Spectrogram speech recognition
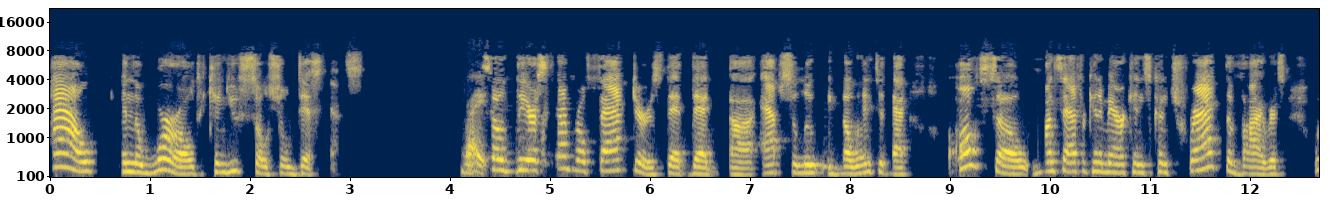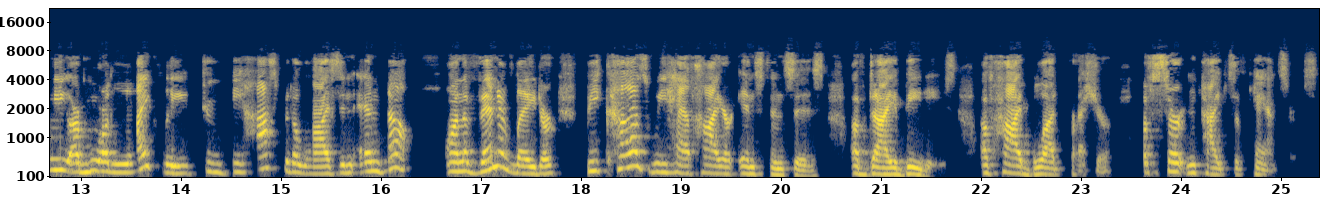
how in the world can you social distance? Right. So there are several factors that that uh, absolutely go into that. Also, once African Americans contract the virus, we are more likely to be hospitalized and end up on a ventilator because we have higher instances of diabetes, of high blood pressure, of certain types of cancers.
